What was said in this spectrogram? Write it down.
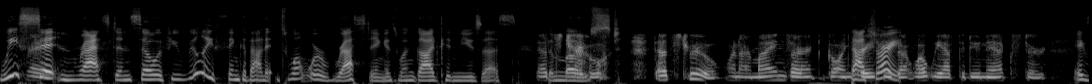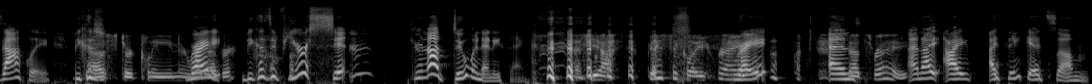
We Right. sit and rest, and so if you really think about it, it's when we're resting is when God can use us That's the true. most. That's true. When our minds aren't going That's crazy right. about what we have to do next or Exactly because dust or clean or right whatever. because if you're sitting, you're not doing anything, yeah, basically, right. right? And That's right. and I, I I think it's um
